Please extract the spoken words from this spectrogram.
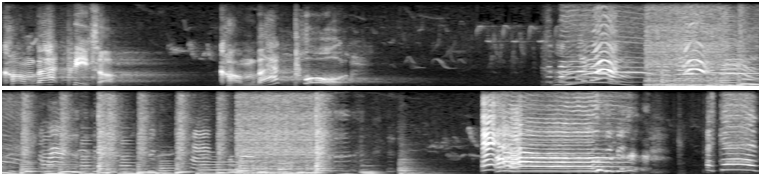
Come back, Peter. Come back, Paul. Come back. Again,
